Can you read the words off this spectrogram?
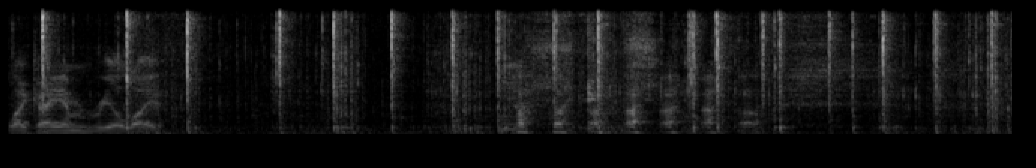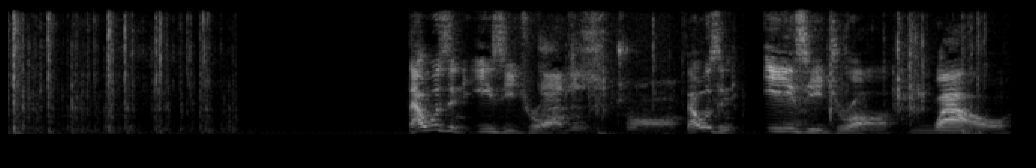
like I am in real life. that was an easy draw. That is draw. That was an easy draw. Wow.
